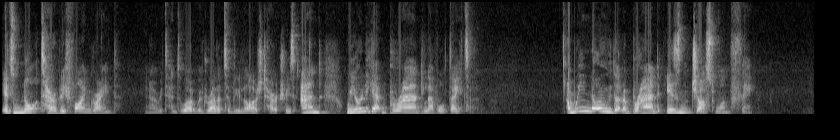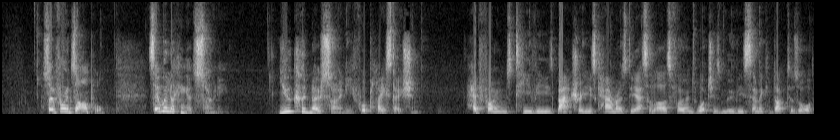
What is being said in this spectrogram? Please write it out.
It's not terribly fine-grained. You know, we tend to work with relatively large territories and we only get brand level data. And we know that a brand isn't just one thing. So for example, say we're looking at Sony. You could know Sony for PlayStation, headphones, TVs, batteries, cameras, DSLRs, phones, watches, movies, semiconductors, or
